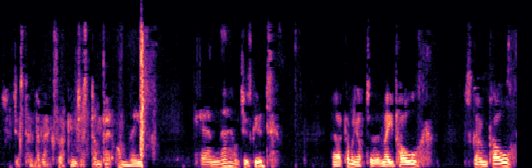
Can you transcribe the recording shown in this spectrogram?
She just turned her back so I can just dump it on the can there, which is good. Uh, coming up to the maypole, stone pole.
